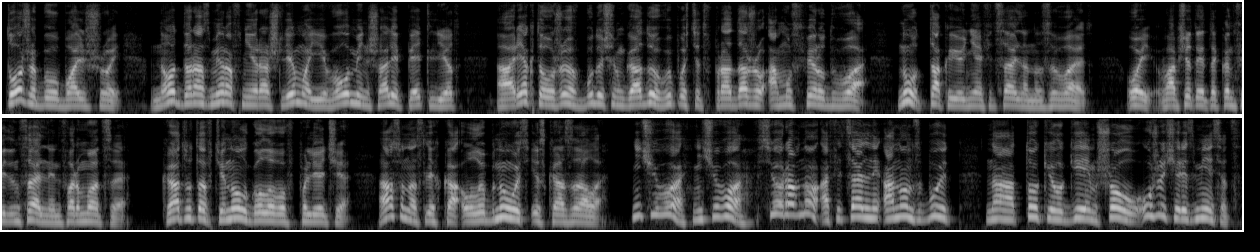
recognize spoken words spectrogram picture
тоже был большой, но до размеров нейрошлема его уменьшали 5 лет. А Ректа уже в будущем году выпустит в продажу Амусферу 2. Ну, так ее неофициально называют. Ой, вообще-то это конфиденциальная информация. Кацута втянул голову в плечи. Асуна слегка улыбнулась и сказала. Ничего, ничего. Все равно официальный анонс будет на Tokyo Game Show уже через месяц.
